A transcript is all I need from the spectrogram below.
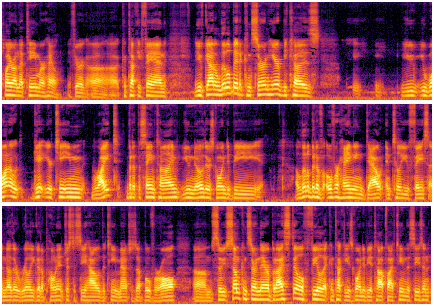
player on that team, or hell, if you're a, a Kentucky fan, you've got a little bit of concern here because you you want to get your team right, but at the same time, you know there's going to be a little bit of overhanging doubt until you face another really good opponent just to see how the team matches up overall. Um, so some concern there, but I still feel that Kentucky is going to be a top five team this season.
